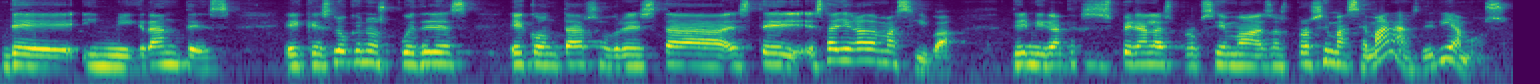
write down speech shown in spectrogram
de inmigrantes. Eh, ¿Qué es lo que nos puedes eh, contar sobre esta, este, esta llegada masiva de inmigrantes que se esperan las próximas, las próximas semanas, diríamos?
